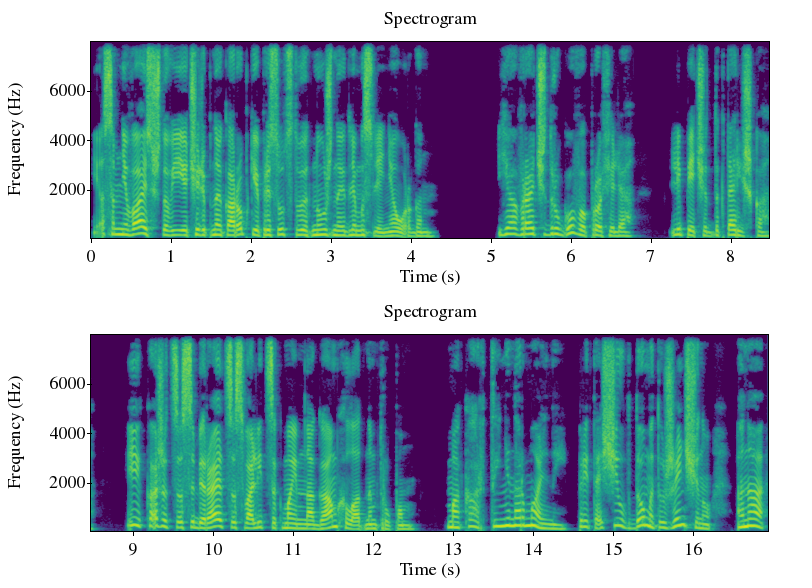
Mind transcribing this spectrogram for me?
я сомневаюсь, что в ее черепной коробке присутствует нужный для мысления орган. «Я врач другого профиля», — лепечет докторишка. И, кажется, собирается свалиться к моим ногам хладным трупом. «Макар, ты ненормальный. Притащил в дом эту женщину. Она...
